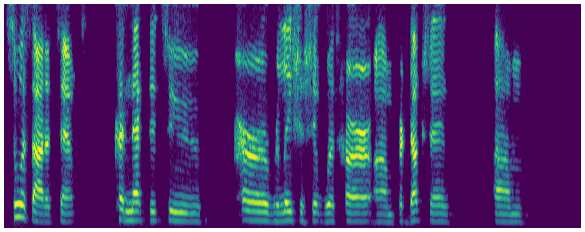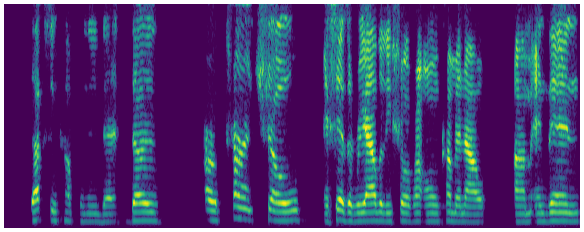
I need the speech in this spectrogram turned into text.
suicide attempt connected to her relationship with her um, production um, production company that does her current show, and she has a reality show of her own coming out. Um, and then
